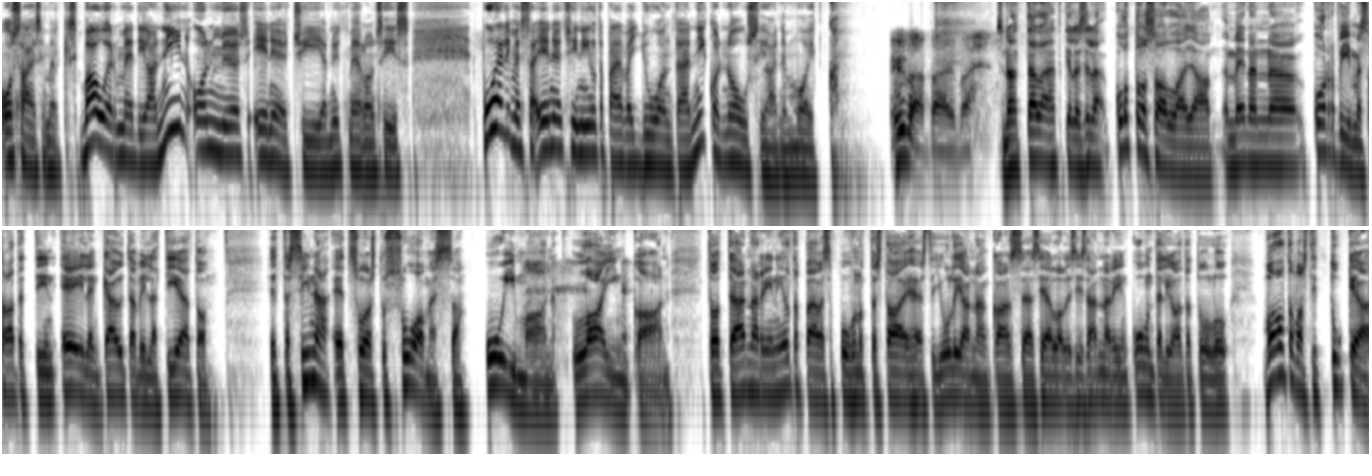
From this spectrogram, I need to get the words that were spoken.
osa esimerkiksi Bauer Mediaa. Niin on myös Energy ja nyt meillä on siis puhelimessa Energyn iltapäivän juontaja Niko Nousiainen, moikka. Hyvää päivää. Sinä olet tällä hetkellä siellä kotosalla ja meidän korviimme saatettiin eilen käytävillä tieto, että sinä et suostu Suomessa uimaan lainkaan. Te olette NRIin iltapäivässä puhunut tästä aiheesta Juliannan kanssa ja siellä oli siis NRIin kuuntelijoilta tullut valtavasti tukea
